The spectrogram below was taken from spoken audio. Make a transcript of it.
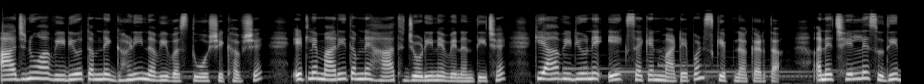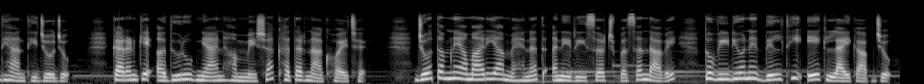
આજનો આ વિડિયો તમને ઘણી નવી વસ્તુઓ શીખવશે, એટલે મારી તમને હાથ જોડીને વિનંતી છે કે આ વિડિયોને એક સેકન્ડ માટે પણ સ્કીપ ન કરતા. અને છેલ્લે સુધી ધ્યાનથી જોજો, કારણ કે અધૂરું જ્ઞાન હંમેશા ખતરનાક હોય છે. જો તમને અમારી આ મહેનત અને રિસર્ચ પસંદ આવે, તો વિડીયોને દિલથી એક લાઇક આપજો.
